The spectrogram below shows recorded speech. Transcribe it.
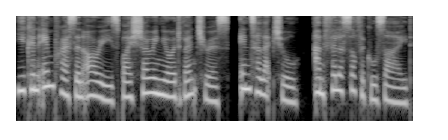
You can impress an Aries by showing your adventurous, intellectual, and philosophical side.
